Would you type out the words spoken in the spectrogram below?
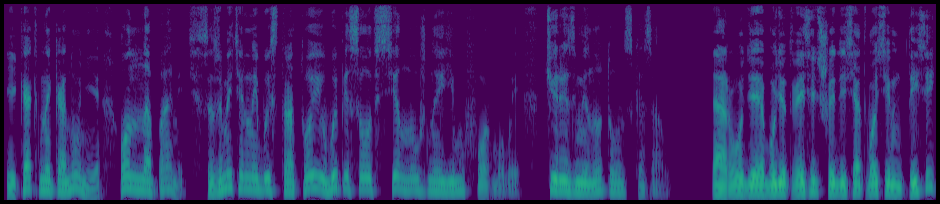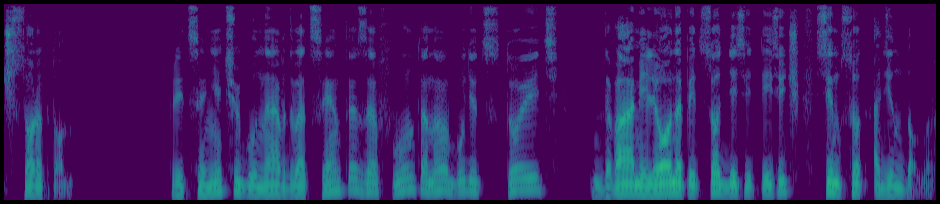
И как накануне, он на память с изумительной быстротой выписал все нужные ему формулы. Через минуту он сказал. «Орудие будет весить 68 тысяч 40 тонн». При цене чугуна в 2 цента за фунт оно будет стоить 2 миллиона 510 тысяч 701 доллар.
